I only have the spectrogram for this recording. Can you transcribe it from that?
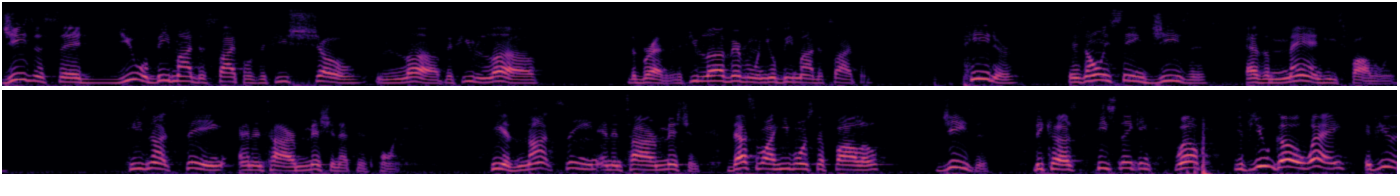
Jesus said, You will be my disciples if you show love, if you love the brethren. If you love everyone, you'll be my disciples. Peter is only seeing Jesus as a man he's following. He's not seeing an entire mission at this point. He has not seen an entire mission. That's why he wants to follow Jesus because he's thinking, well, if you go away, if you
